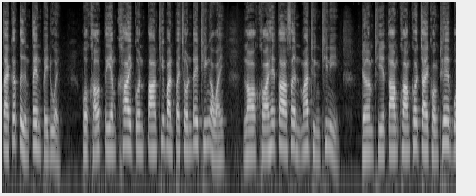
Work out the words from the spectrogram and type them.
แต่ก็ตื่นเต้นไปด้วย พวกเขาเตรียมค่ายกลตามที่บรรพชนได้ทิ้งเอาไว้ รอคอยให้ตาเซินมาถึงที่นี่ เดิมทีตามความเข้าใจของเทพโบ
